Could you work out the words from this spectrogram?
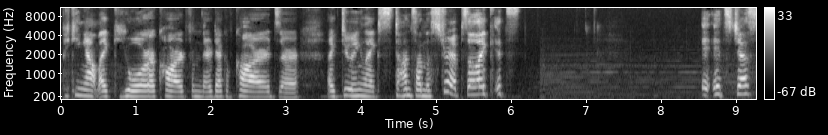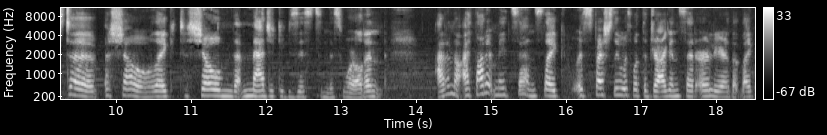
picking out like your card from their deck of cards or like doing like stunts on the strip. So like it's it's just a, a show like to show that magic exists in this world and i don't know i thought it made sense like especially with what the dragon said earlier that like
